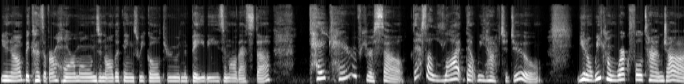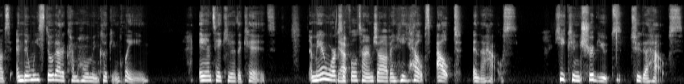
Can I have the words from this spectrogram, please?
you know, because of our hormones and all the things we go through and the babies and all that stuff. Take care of yourself. There's a lot that we have to do. You know, we can work full time jobs and then we still got to come home and cook and clean and take care of the kids. A man works yep. a full time job and he helps out in the house, he contributes to the house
